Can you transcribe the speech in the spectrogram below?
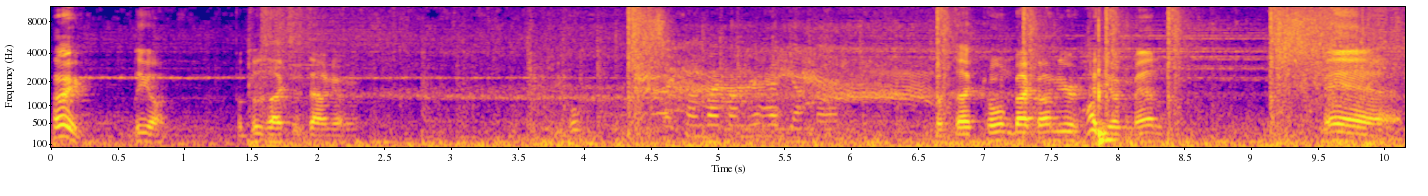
Hey, Leon, put those axes down, young people. Oh. Like, come back on your head, young man. Put that cone back on your head, young man. Man.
